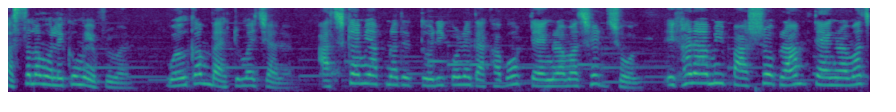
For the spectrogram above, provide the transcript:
আসসালামু আলাইকুম, everyone. Welcome back to my channel. আজকে আমি আপনাদের তৈরি করে দেখাবো ট্যাংরা মাছের ঝোল। এখানে আমি পাঁচশো গ্রাম ট্যাংরা মাছ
